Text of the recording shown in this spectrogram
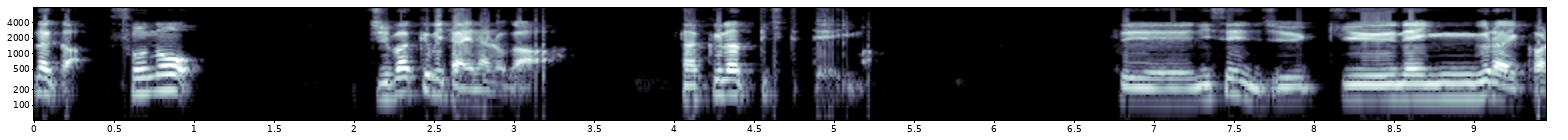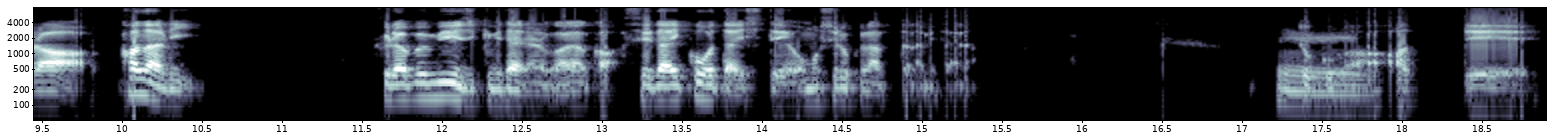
なんか、その呪縛みたいなのがなくなってきてて、今。で、2019年ぐらいからかなりクラブミュージックみたいなのがなんか世代交代して面白くなったなみたいなうんとこがあって、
